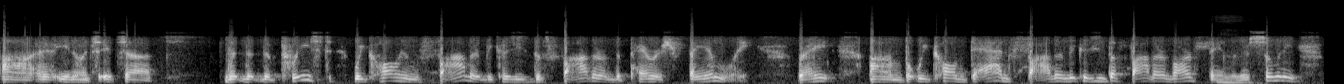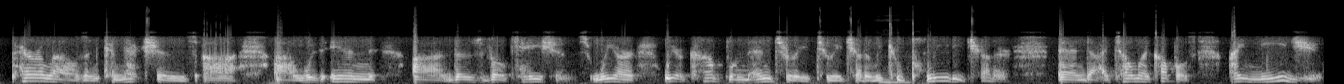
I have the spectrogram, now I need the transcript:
Uh, you know, it's it's a uh, the, the, the priest, we call him father because he's the father of the parish family, right? Um, but we call dad father because he's the father of our family. There's so many parallels and connections uh, uh, within uh, those vocations. We are we are complementary to each other. We complete each other. And uh, I tell my couples, I need you.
